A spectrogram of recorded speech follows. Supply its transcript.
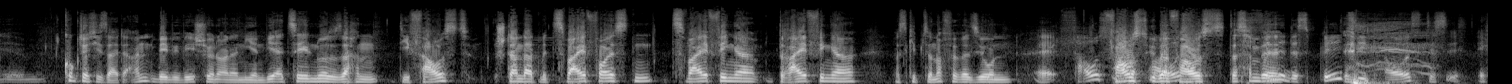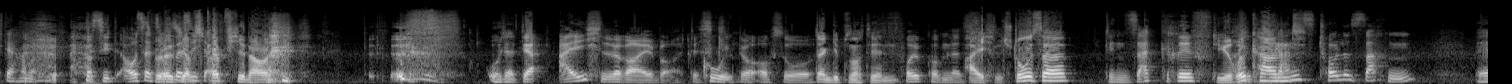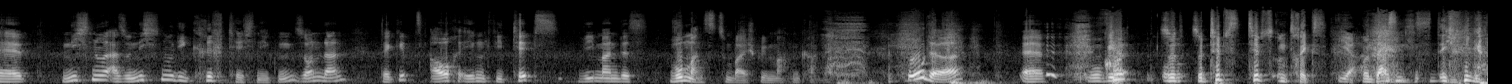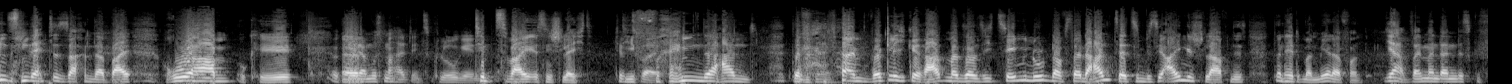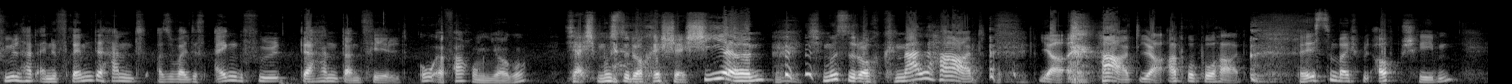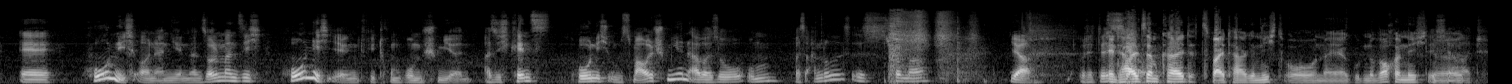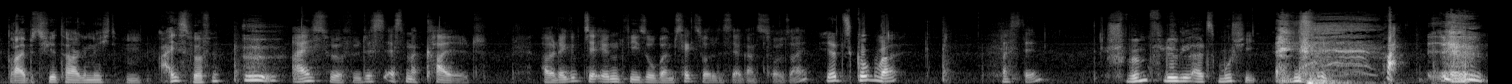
ähm, guckt euch die Seite an, www.schöneonanieren. Wir erzählen nur so Sachen, die Faust, Standard mit zwei Fäusten, zwei Finger, drei Finger, was gibt es da noch für Versionen? äh, Faust, Faust über Faust, das Ich haben finde, wir, das Bild sieht aus, das ist echt der Hammer. Das sieht aus, als ob würde er sich aufs sich auf, Köpfchen hauen. Oder der Eichelreiber. Das Cool. klingt doch auch so Dann gibt es noch den vollkommen Eichelstoßer, den Sackgriff. Die Rückhand. Ganz tolle Sachen. Äh, nicht nur, also nicht nur die Grifftechniken, sondern da gibt es auch irgendwie Tipps, wie man das, wo man es zum Beispiel machen kann. Oder äh, wo wir. So, so Tipps, Tipps und Tricks. Ja. Und da sind, sind irgendwie ganz nette Sachen dabei. Ruhe haben, okay. Okay, Äh, da muss man halt ins Klo gehen. Tipp 2 ist nicht schlecht. Tipp die zwei. fremde Hand. Da wird einem wirklich geraten, man soll sich 10 Minuten auf seine Hand setzen, bis sie eingeschlafen ist. Dann hätte man mehr davon. Ja, weil man dann das Gefühl hat, eine fremde Hand, also weil das Eigengefühl der Hand dann fehlt. Oh, Erfahrungen, Jorgo. Ja, ich musste doch recherchieren. Ich musste doch knallhart. Ja, hart, ja, apropos hart. Da ist zum Beispiel auch beschrieben, äh, Honig ornanieren. Dann soll man sich Honig irgendwie drumrum schmieren. Also ich kenne es Honig ums Maul schmieren, aber so um was anderes ist schon mal, ja. Ist ja Enthaltsamkeit, zwei Tage nicht. Oh, naja, gut, eine Woche nicht. Ja Äh, drei bis vier Tage nicht. Hm. Eiswürfel? Eiswürfel, das ist erstmal kalt. Aber da gibt es ja irgendwie so, beim Sex soll das ja ganz toll sein. Jetzt guck mal. Was denn? Schwimmflügel als Muschi.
